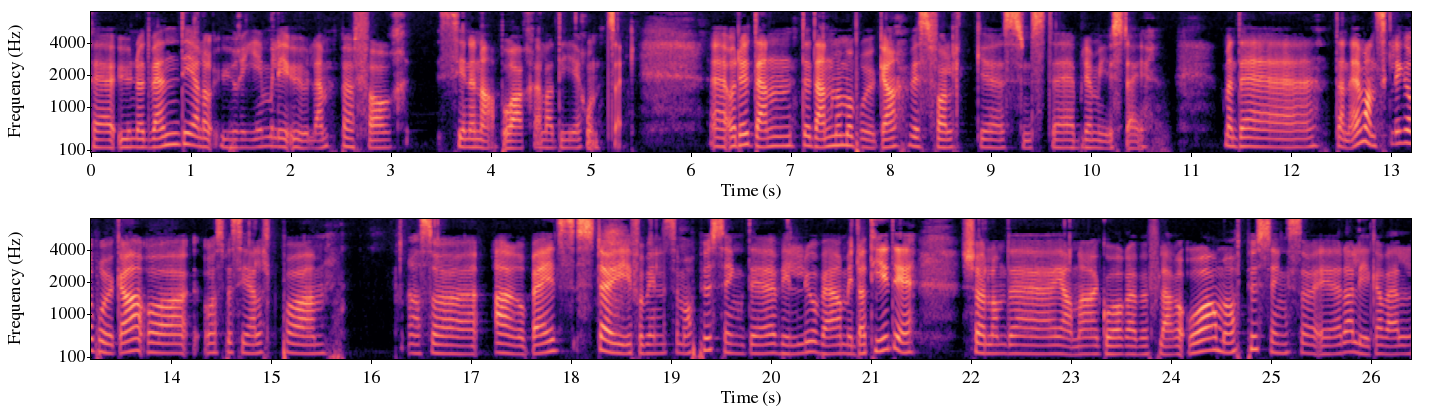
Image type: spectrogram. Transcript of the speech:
til unødvendig eller urimelig ulempe for sine naboer eller de rundt seg. Eh, og det er, den, det er den vi må bruke hvis folk eh, syns det blir mye støy. Men det, den er vanskelig å bruke, og, og spesielt på altså arbeidsstøy i forbindelse med oppussing, det vil jo være midlertidig. Selv om det gjerne går over flere år med oppussing, så er det likevel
